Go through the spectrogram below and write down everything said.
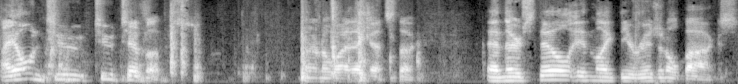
I own two two tip ups. I don't know why that got stuck. And they're still in like the original box.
